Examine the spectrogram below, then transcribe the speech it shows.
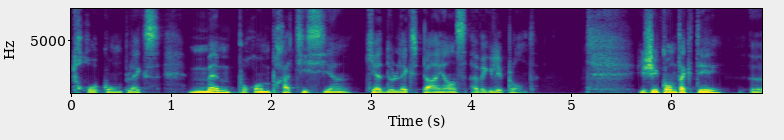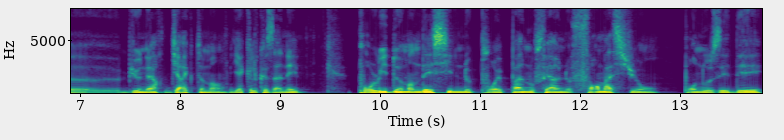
trop complexe, même pour un praticien qui a de l'expérience avec les plantes. J'ai contacté euh, directement il y a quelques années pour lui demander s'il ne pourrait pas nous faire une formation pour nous aider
